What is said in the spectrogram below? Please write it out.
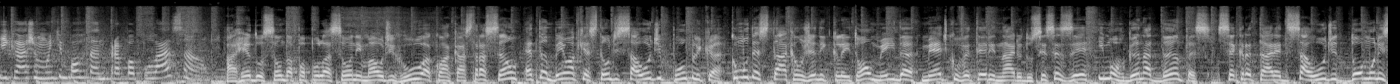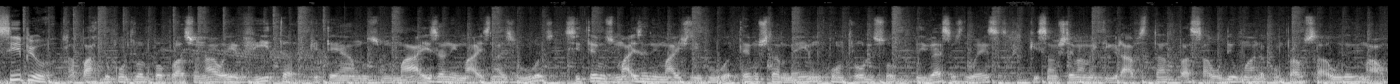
e que eu acho muito importante para a população. A redução da população animal de rua com a castração é também uma questão de saúde pública, como destacam Gene Cleiton Almeida, médico veterinário do CCZ, e Morgana Dantas, secretária de saúde saúde do município. A parte do controle populacional evita que tenhamos mais animais nas ruas. Se temos mais animais de rua, temos também um controle sobre diversas doenças que são extremamente graves, tanto para a saúde humana como para a saúde animal,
